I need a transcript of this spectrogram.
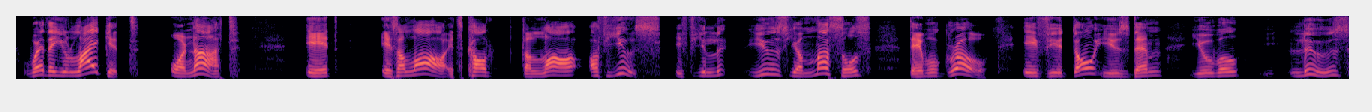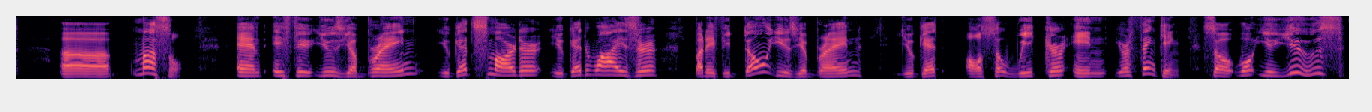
whether you like it or not, it is a law. It's called the law of use. If you lo- use your muscles, they will grow. If you don't use them, you will lose uh, muscle. And if you use your brain, you get smarter, you get wiser. But if you don't use your brain, you get also weaker in your thinking. So what you use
